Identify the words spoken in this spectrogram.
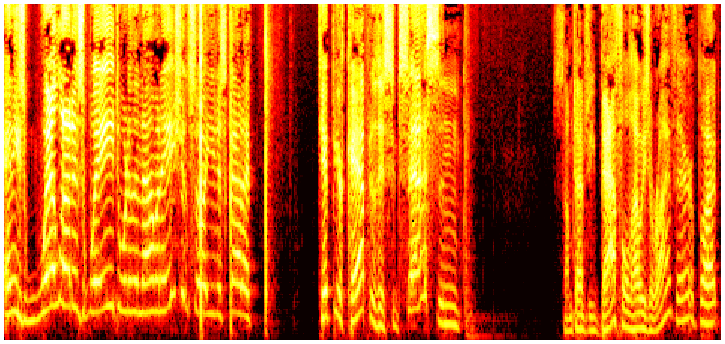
and he's well on his way to winning the nomination. So you just got to tip your cap to his success and sometimes be baffled how he's arrived there. But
